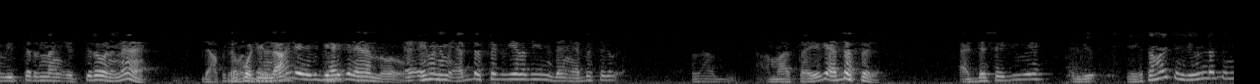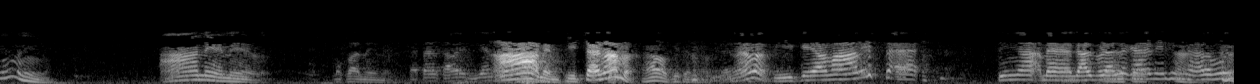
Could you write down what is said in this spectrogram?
විස්තර නම් එච්චරවල නෑ. දැන් අපිට කොටින් දාන්නේ ඒ විදිහයි කියලා නෑ. එහෙම නෙමෙයි ඇඩ්‍රස් එක කියලා තියෙන්නේ දැන් ඇඩ්‍රස් එක අමාසයිගේ ඇඩ්‍රස් එක. ඇඩ්‍රස් එක කිව්වේ ඒක තමයි ඉතින් ලියන්න ලැබෙන්නේ නෙමෙයි. ආ මේ මේ මොකක්ද මේ මේ? තපල් කවරේ ලියන්න. ආ මේ පිටනම ආව පිටනවා. නම පීකේ අමාරිස් සිංහ මේ ගල්බඩල්ල කෑනේ සිංහ අර මුල්ල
